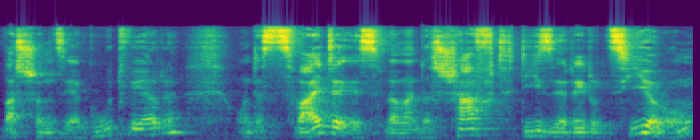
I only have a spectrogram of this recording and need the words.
was schon sehr gut wäre. Und das Zweite ist, wenn man das schafft, diese Reduzierung,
